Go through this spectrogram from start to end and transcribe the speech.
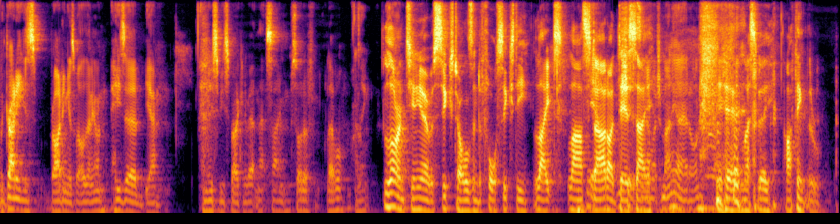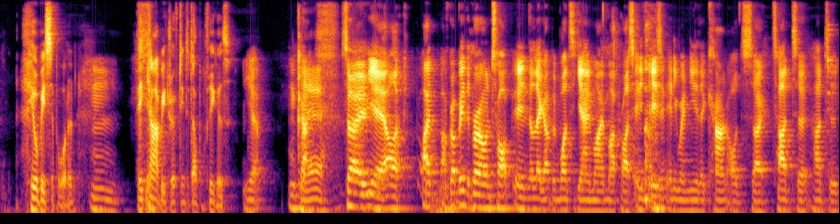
McGrady is riding as well as anyone. He's a, yeah, he needs to be spoken about in that same sort of level, I think. Laurentino was six dollars into four sixty late last start. I dare should seen say. how much money I had on. yeah, it must be. I think the, he'll be supported. Mm. He can't be drifting to double figures. Yeah. Okay. Yeah. So yeah, I, I, I've got beat the bro on top in the leg up, but once again, my, my price isn't anywhere near the current odds, so it's hard to hard to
